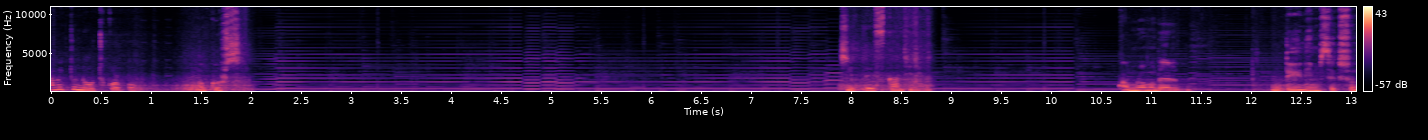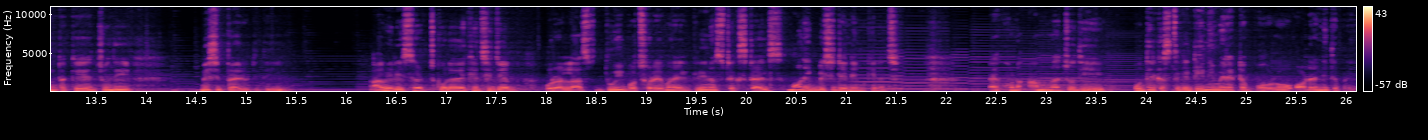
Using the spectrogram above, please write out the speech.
আমি একটু নোট করব। অফকোর্স কোর্স আমরা আমাদের ডেনিম সেকশনটাকে যদি বেশি প্রায়োরিটি দিই আমি রিসার্চ করে দেখেছি যে ওরা লাস্ট দুই বছরে মানে গ্রিনহাউস টেক্সটাইলস অনেক বেশি ডেনিম কিনেছে। এখন আমরা যদি ওদের কাছ থেকে ডেনিমের একটা বড় অর্ডার নিতে পারি,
